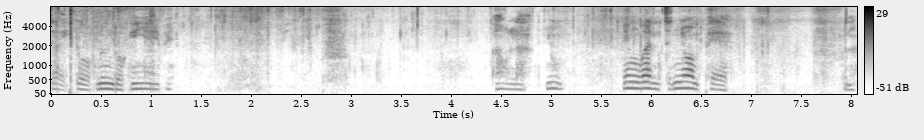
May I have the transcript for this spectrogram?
จ่ายดอกหนึ่งดอกใหญ่ๆไป เอาละยุ่งยังวันจะยอมแพ้นะ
